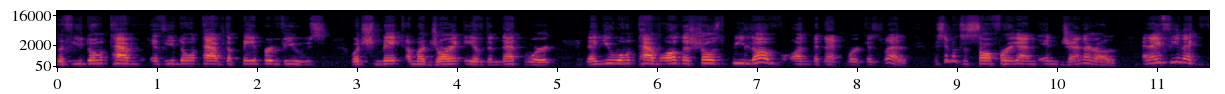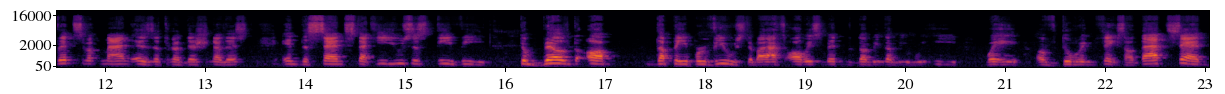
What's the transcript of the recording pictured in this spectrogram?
If you don't have, if you don't have the pay-per-views which make a majority of the network, then you won't have all the shows we love on the network as well. Kasi magsasuffer yan in general. And I feel like Vince McMahon is a traditionalist in the sense that he uses TV to build up the pay-per-views. Diba? That's always been the WWE way of doing things. Now that said,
